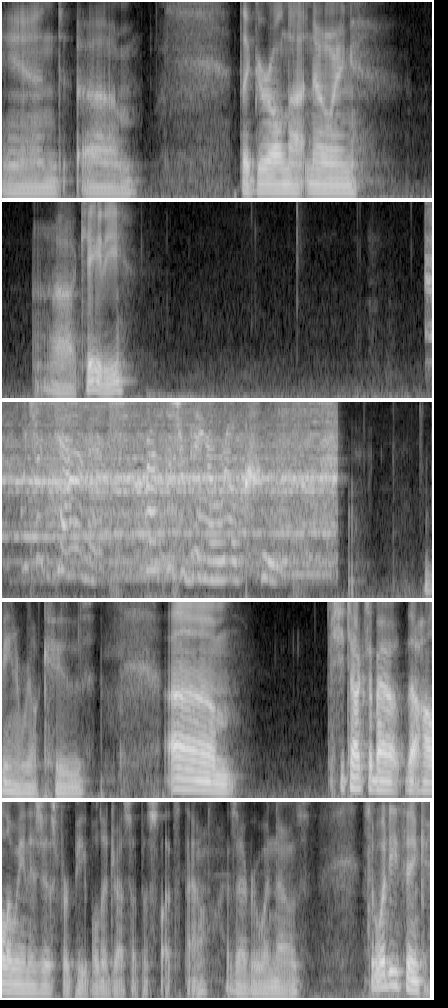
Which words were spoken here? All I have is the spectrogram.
and um, the girl not knowing uh, Katie. Richard Damage. Red says you're being a real coos. being a real coos. Um, she talks about that Halloween is just for people to dress up as sluts now, as everyone knows. So, what do you think?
